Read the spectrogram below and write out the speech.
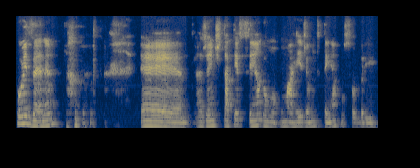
Pois é, né? é, a gente está tecendo uma, rede há muito tempo sobre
